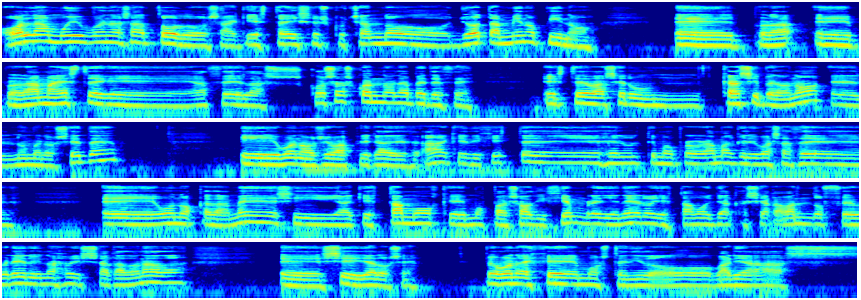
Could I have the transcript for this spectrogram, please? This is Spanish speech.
Hola, muy buenas a todos. Aquí estáis escuchando Yo también opino. El, programa este que hace las cosas cuando le apetece. Este va a ser un casi pero no, el número 7. Y bueno, os iba a explicar. ah, que dijiste el último programa que lo ibas a hacer eh, uno cada mes. Y aquí estamos, que hemos pasado diciembre y enero y estamos ya casi acabando febrero y no habéis sacado nada. Eh, sí, ya lo sé. Pero bueno, es que hemos tenido varias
